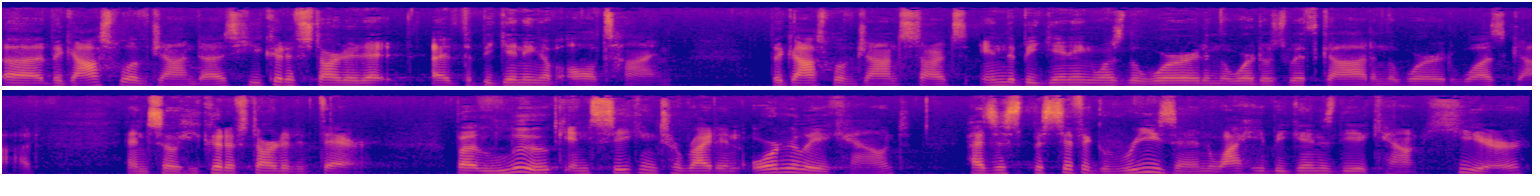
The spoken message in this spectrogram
uh, the Gospel of John does, he could have started at, at the beginning of all time. The Gospel of John starts, In the beginning was the Word, and the Word was with God, and the Word was God. And so he could have started it there. But Luke, in seeking to write an orderly account, has a specific reason why he begins the account here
